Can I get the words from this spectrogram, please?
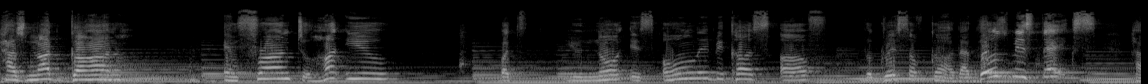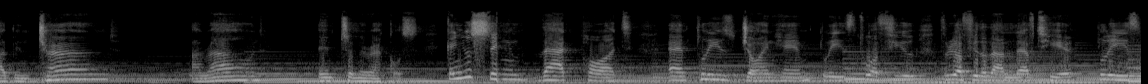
has not gone in front to hunt you, but you know it's only because of the grace of God that those mistakes have been turned around into miracles. Can you sing that part and please join him? Please, two of you, three of you that are left here, please.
